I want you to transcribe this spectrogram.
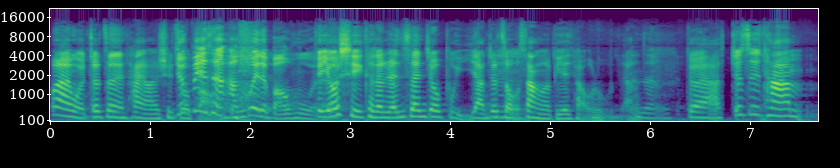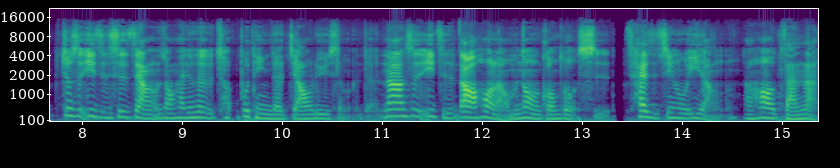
不然我就真的太想去做，就变成昂贵的保姆了。对，尤其可能人生就不一样，就走上了别条路这样。嗯、对啊，就是他。就是一直是这样的状态，就是从不停的焦虑什么的。那是一直到后来我们弄了工作室，开始进入伊朗，然后展览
